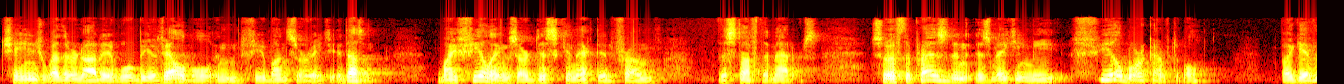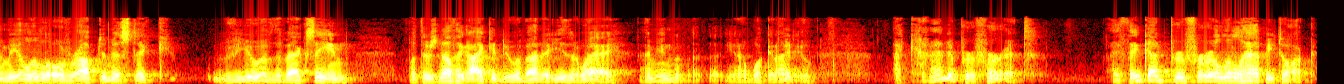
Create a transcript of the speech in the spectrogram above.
change whether or not it will be available in a few months or 18? It doesn't. My feelings are disconnected from the stuff that matters. So if the president is making me feel more comfortable by giving me a little over optimistic view of the vaccine, but there's nothing I could do about it either way. I mean, you know, what can I do? I kind of prefer it. I think I'd prefer a little happy talk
